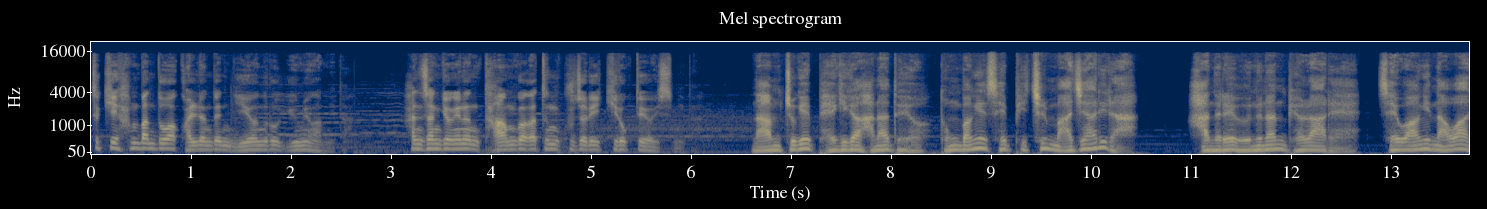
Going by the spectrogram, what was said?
특히 한반도와 관련된 예언으로 유명합니다. 한산경에는 다음과 같은 구절이 기록되어 있습니다. 남쪽의 백이가 하나 되어 동방의 새 빛을 맞이하리라. 하늘의 은은한 별 아래 새 왕이 나와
